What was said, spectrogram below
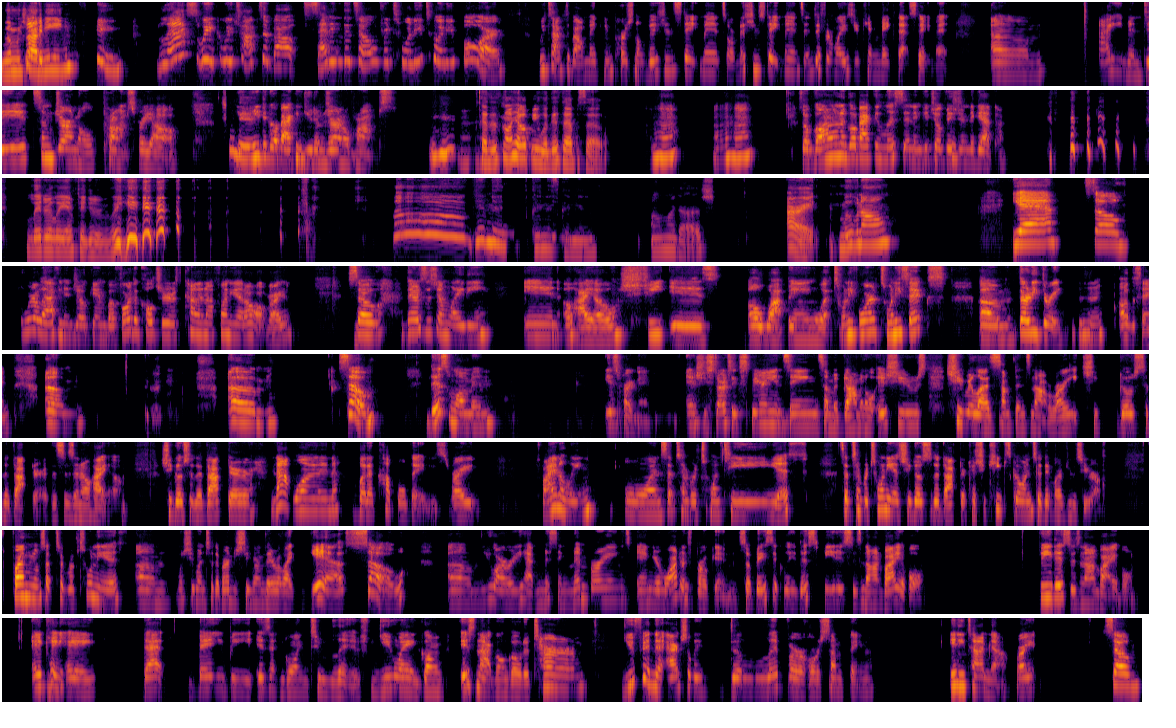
You want me to try it again? Last week we talked about setting the tone for 2024. We talked about making personal vision statements or mission statements and different ways you can make that statement. Um, I even did some journal prompts for y'all. You need to go back and do them journal prompts because mm-hmm. mm-hmm. it's gonna help you with this episode. Mm-hmm. Mm-hmm. So go on and go back and listen and get your vision together. Literally and figuratively. Oh, goodness, goodness, goodness. Oh my gosh. All right, moving on. Yeah. So we're laughing and joking, but for the culture, it's kind of not funny at all, right? So mm-hmm. there's this young lady in Ohio. She is a whopping, what, 24, 26, um, 33, mm-hmm, all the same. Um, um, so this woman is pregnant and she starts experiencing some abdominal issues. She realizes something's not right. She goes to the doctor. This is in Ohio. She goes to the doctor, not one, but a couple days, right? Finally, on September 20th, September 20th, she goes to the doctor because she keeps going to the emergency room. Finally, on September 20th, um, when she went to the emergency room, they were like, Yeah, so um, you already have missing membranes and your water's broken. So basically, this fetus is non viable. Fetus is non viable, AKA, that baby isn't going to live. You ain't going, it's not going to go to term. You finna actually deliver or something anytime now, right? So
